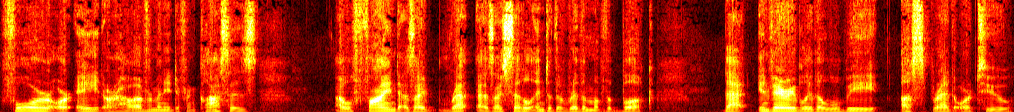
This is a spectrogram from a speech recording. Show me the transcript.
4 or 8 or however many different classes I will find as I re- as I settle into the rhythm of the book that invariably there will be a spread or two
